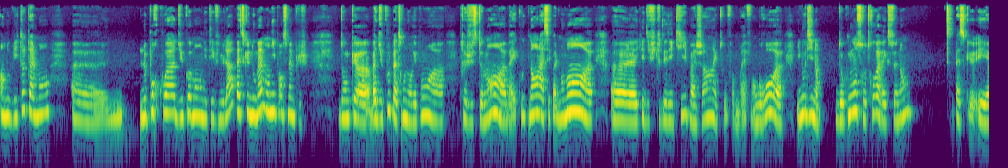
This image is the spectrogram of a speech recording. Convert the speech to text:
on oublie totalement le pourquoi du comment on était venu là, parce que nous-mêmes, on n'y pense même plus. Donc, euh, bah, du coup, le patron nous répond euh, très justement euh, Bah écoute, non, là, c'est pas le moment, avec les difficultés d'équipe, machin et tout. Enfin, bref, en gros, il nous dit non. Donc, nous, on se retrouve avec ce non parce que. Et,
